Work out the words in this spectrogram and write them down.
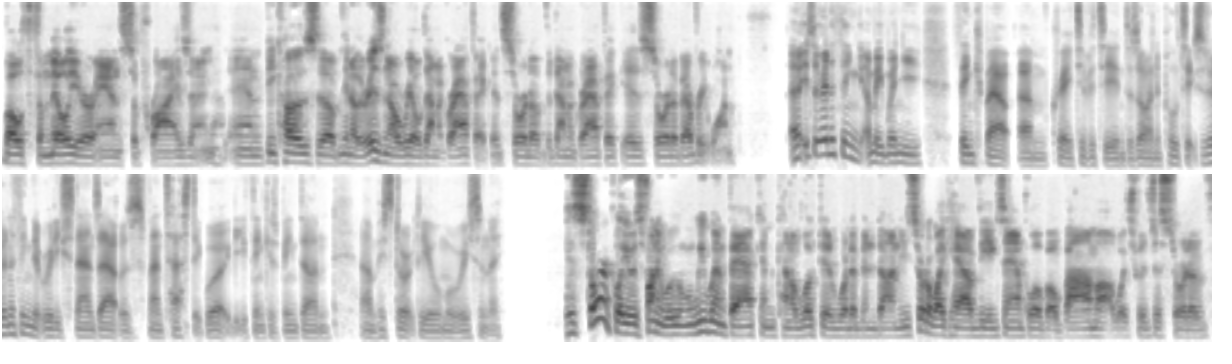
both familiar and surprising. And because you know there is no real demographic it's sort of the demographic is sort of everyone uh, is there anything? I mean, when you think about um, creativity and design and politics, is there anything that really stands out as fantastic work that you think has been done um, historically or more recently? Historically, it was funny when we went back and kind of looked at what had been done. You sort of like have the example of Obama, which was just sort of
